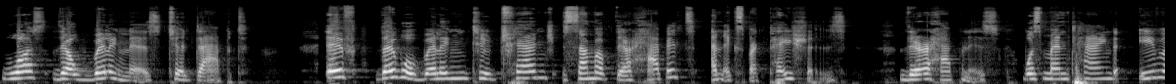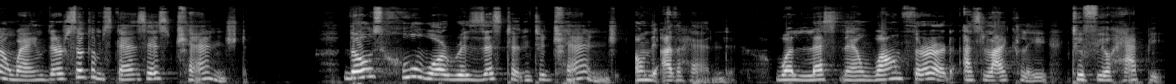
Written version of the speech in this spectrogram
was their willingness to adapt. If they were willing to change some of their habits and expectations, their happiness was maintained even when their circumstances changed. Those who were resistant to change, on the other hand, were less than one third as likely to feel happy.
